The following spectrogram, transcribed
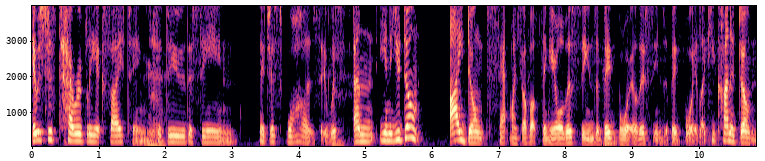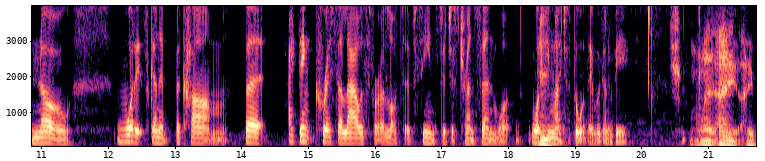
it was just terribly exciting to do the scene. It just was. It was, and you know, you don't. I don't set myself up thinking, "Oh, this scene's a big boy," or "This scene's a big boy." Like you kind of don't know what it's going to become, but. I think Chris allows for a lot of scenes to just transcend what, what Mm. you might have thought they were going to be. Sure. I, I, I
